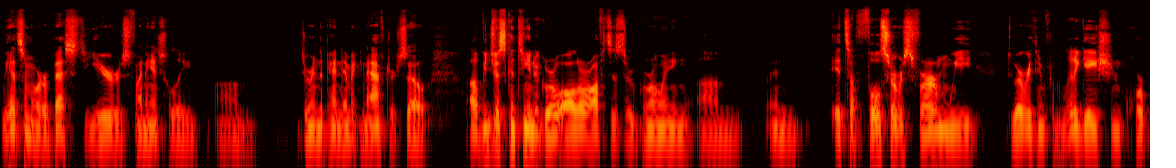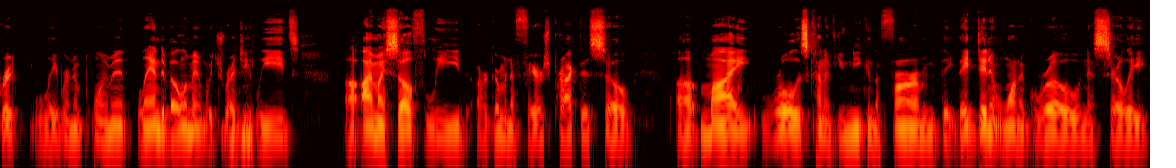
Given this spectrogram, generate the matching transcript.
we had some of our best years financially um, during the pandemic and after. So uh, we just continue to grow. All our offices are growing, um, and it's a full service firm. We do everything from litigation, corporate, labor and employment, land development, which mm-hmm. Reggie leads. Uh, I myself lead our government affairs practice, so uh, my role is kind of unique in the firm. They, they didn't want to grow necessarily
